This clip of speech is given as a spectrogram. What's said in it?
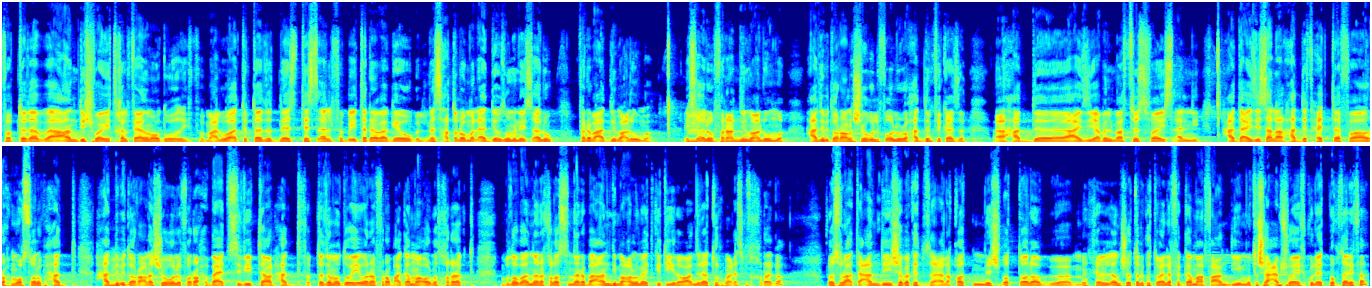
فابتدى بقى عندي شوية خلفية عن الموضوع دي. فمع الوقت ابتدى الناس تسأل فبقيت أنا بجاوب الناس حتى لو هم قد يعوزوا مني يسألوا فأنا بعدي المعلومه يسألوا فأنا عندي المعلومه حد بيدور على شغل فأقول له روح قدم في كذا. آه، حد عايز يعمل masters فيسألني. حد عايز يسأل على حد في حتة فأروح موصله بحد. حد بيدور على شغل فأروح باعت ال CV بتاعه لحد. فابتدى الموضوع إيه؟ وأنا في رابعة جامعة أول ما اتخرجت الموضوع بقى إن أنا خلاص إن أنا بقى عندي معلومات كتيرة وعندي network مع ناس متخرجة. في نفس الوقت عندي شبكة علاقات مش بطالة من خلال الأنشطة اللي كنت بعملها في الجامعة فعندي متشعب شوية في كليات مختلفة.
